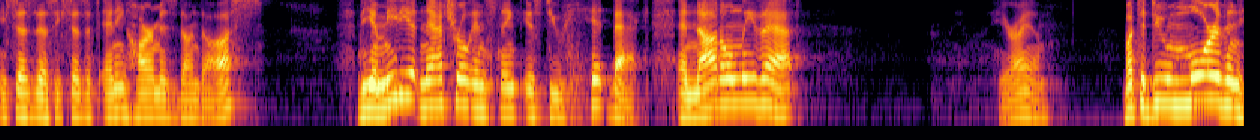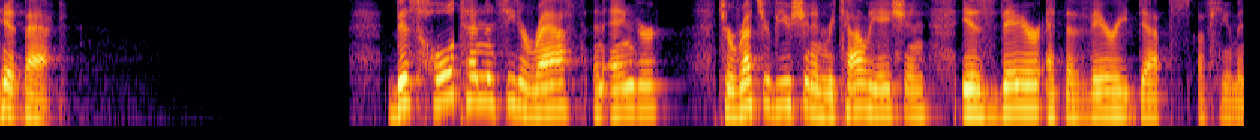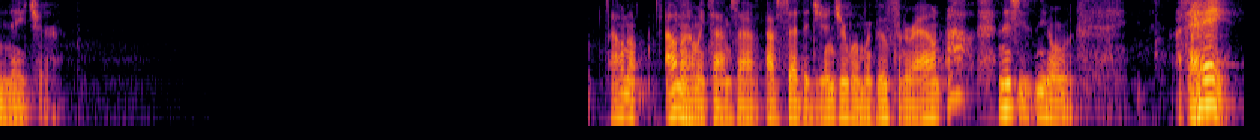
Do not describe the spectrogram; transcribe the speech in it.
He says this He says, If any harm is done to us, the immediate natural instinct is to hit back. And not only that, here I am, but to do more than hit back. This whole tendency to wrath and anger, to retribution and retaliation, is there at the very depths of human nature. I don't know. I don't know how many times I've, I've said to Ginger when we're goofing around. Oh, and then she's, you know, I say, hey,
